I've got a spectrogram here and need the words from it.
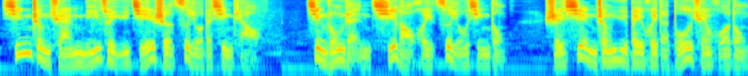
新政权迷醉于结社自由的信条，竟容忍耆老会自由行动，使宪政预备会的夺权活动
